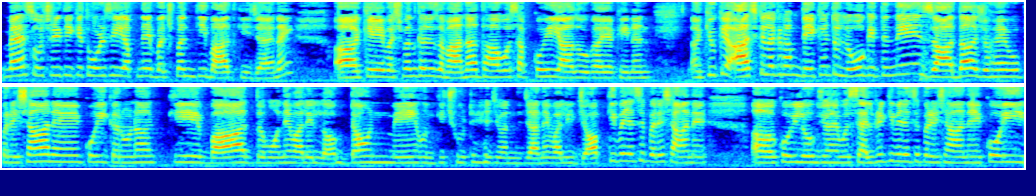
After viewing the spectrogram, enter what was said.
मैं सोच रही थी कि थोड़ी सी अपने बचपन की बात की जाए, नहीं? कि बचपन का जो जमाना था, वो सबको ही याद होगा, यकीनन। क्योंकि आजकल अगर हम देखें तो लोग इतने ज़्यादा जो है वो परेशान हैं। कोई कोरोना के बाद होने वाले लॉकडाउन में उनकी छूटे जाने वाली जॉब की वजह से परेशान है। कोई लोग जो है वो सैलरी की वजह से परेशान है। कोई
